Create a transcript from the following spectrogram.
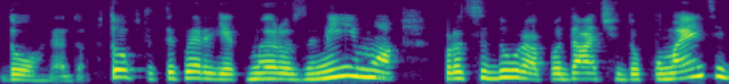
догляду. Тобто, тепер, як ми розуміємо, процедура подачі документів,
